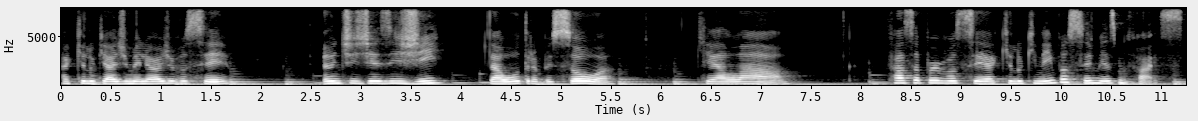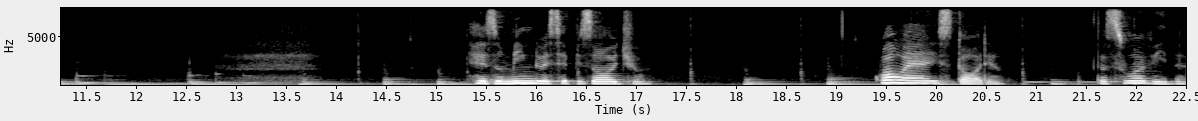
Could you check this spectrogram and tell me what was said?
aquilo que há de melhor de você antes de exigir da outra pessoa que ela faça por você aquilo que nem você mesmo faz. Resumindo esse episódio, qual é a história da sua vida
